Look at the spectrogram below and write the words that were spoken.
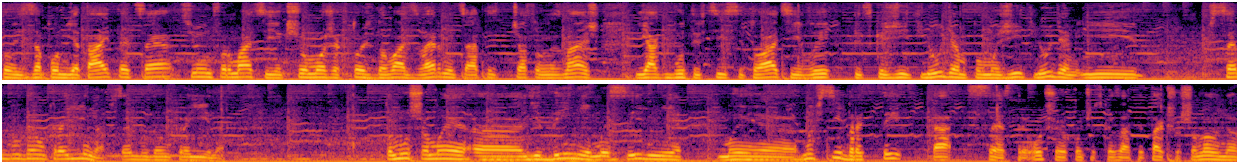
то запам'ятайте це, цю інформацію. Якщо може хтось до вас звернеться, а ти часом не знаєш, як бути в цій ситуації, ви підскажіть людям, поможіть людям і все буде Україна, все буде Україна. Тому що ми е, єдині, ми сильні, ми, е, ми всі брати та сестри. От що я хочу сказати. Так що, шановне,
